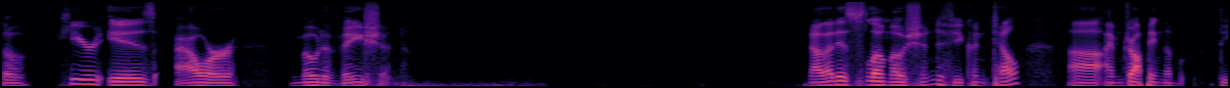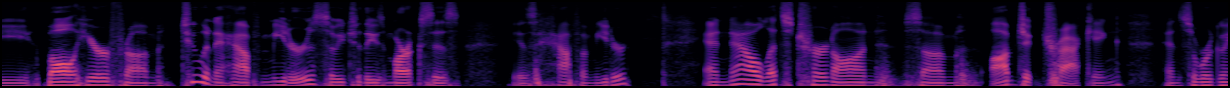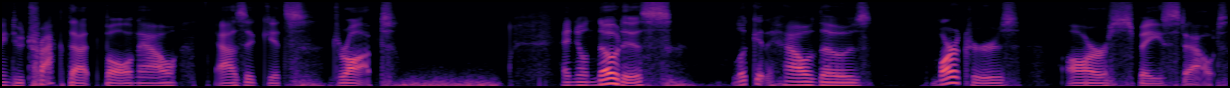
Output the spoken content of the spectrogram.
So here is our motivation. Now that is slow motioned, if you couldn't tell. Uh, I'm dropping the, the ball here from two and a half meters, so each of these marks is, is half a meter. And now let's turn on some object tracking, and so we're going to track that ball now as it gets dropped. And you'll notice, look at how those markers are spaced out.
